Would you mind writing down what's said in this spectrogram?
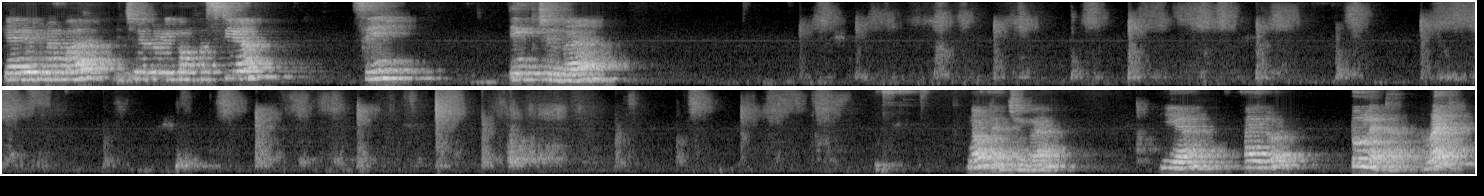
Can you remember which letter will come first here? See. Think children. Now tell children. Here I wrote two letter, right?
